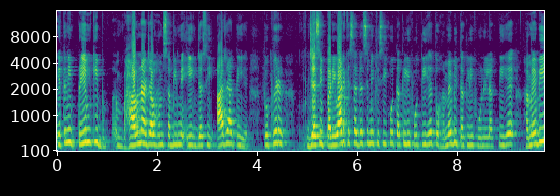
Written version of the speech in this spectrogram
इतनी प्रेम की भावना जब हम सभी में एक जैसी आ जाती है तो फिर जैसे परिवार के सदस्य में किसी को तकलीफ़ होती है तो हमें भी तकलीफ़ होने लगती है, हमें भी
